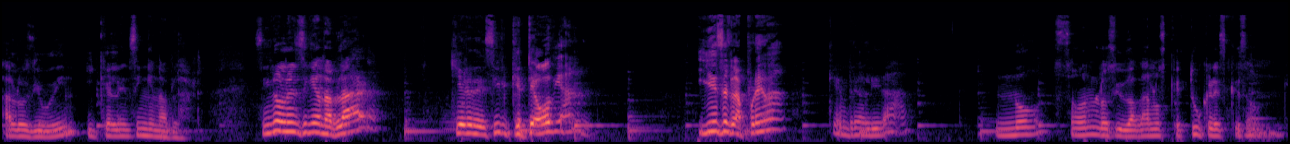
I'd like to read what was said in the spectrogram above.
a los Yehudim y que le enseñen a hablar. Si no le enseñan a hablar, quiere decir que te odian. Y esa es la prueba que en realidad no son los ciudadanos que tú crees que son.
